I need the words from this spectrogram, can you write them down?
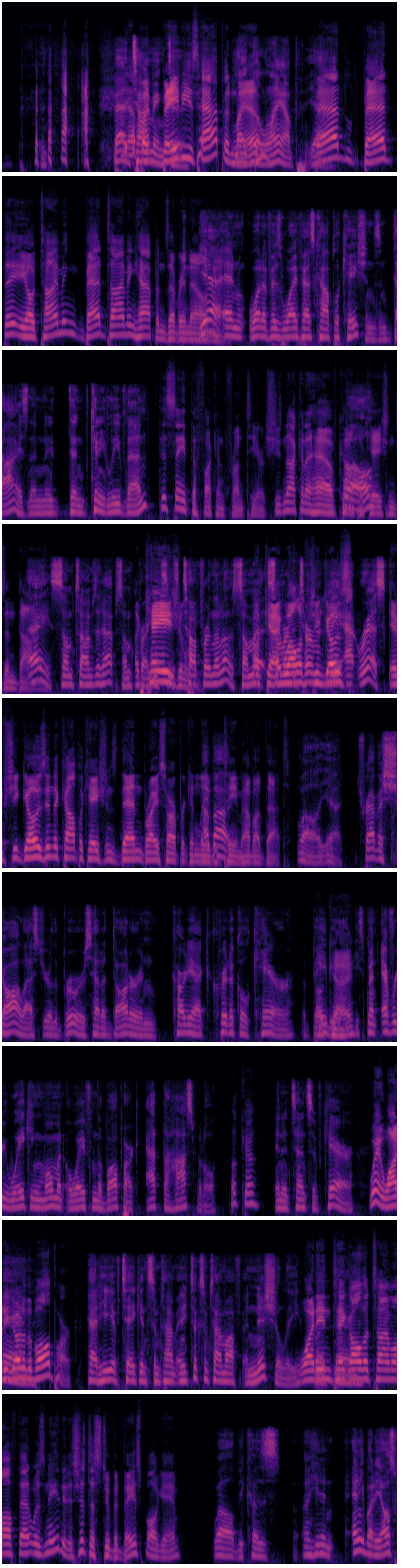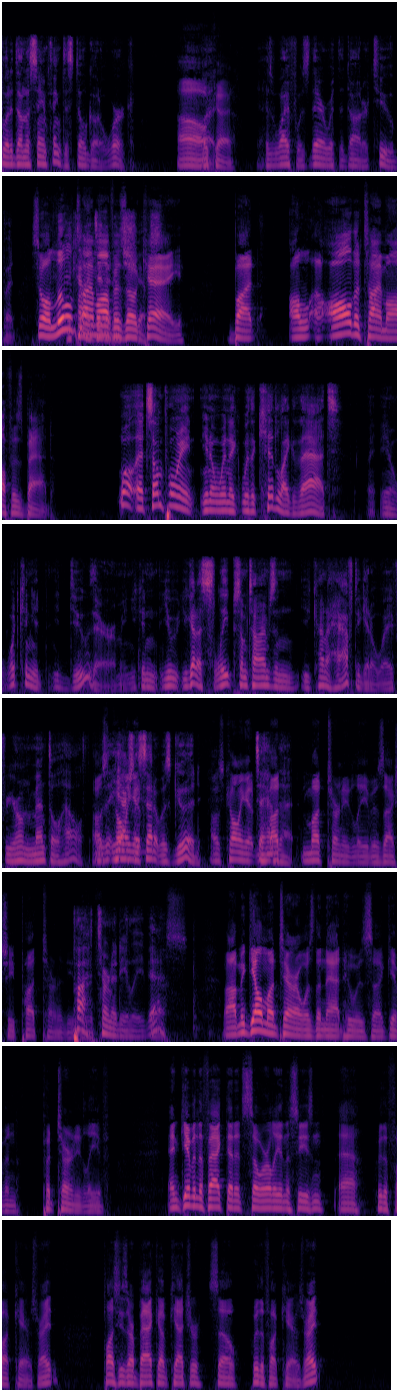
bad Yeah, timing. Babies happen, light man. the lamp. Yeah. Bad bad thing, you know, timing bad timing happens every now Yeah, and then. and what if his wife has complications and dies? Then he, then can he leave then? this ain't the fucking frontier. She's not going to have Well, complications and die. Hey, sometimes it happens. Some pregnancies Occasionally. tougher than others. Some, Okay, some well, are if she goes- at risk. If she goes into complications, then Bryce Harper can leave the team. How about that? well, yeah. Travis Shaw last year of the Brewers had a daughter in cardiac critical care, the baby. Okay. He spent every waking moment away from the ballpark at the hospital Okay. in intensive care. Wait, why did he go to the ballpark? Had he have taken some time, and he took some time off initially. Why didn't take then- all the time off that was needed? It's just a stupid baseball game. Well, because uh, he didn't. Anybody else would have done the same thing to still go to work. Oh, But- okay. His wife was there with the daughter too, but So a little time off is shifts. okay, but all, all the time off is bad. Well, at some point, you know, when a, with a kid like that, you know, what can you, you do there? I mean, you can you you got to sleep sometimes, and you kind of have to get away for your own mental health. I was he actually it- said it was good I was calling it To have that. maternity leave. is actually paternity leave. paternity leave. Yeah. Yes. Uh, Miguel Montero was the Nat who was uh, given paternity leave. And given the fact that it's so early in the season, eh, who the fuck cares, right? Plus, he's our backup catcher, so who the fuck cares, right?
